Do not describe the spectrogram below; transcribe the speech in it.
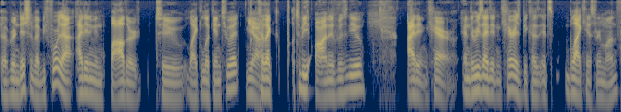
a rendition of it. Before that, I didn't even bother to like look into it. Yeah. Because like to be honest with you, I didn't care, and the reason I didn't care is because it's Black History Month,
